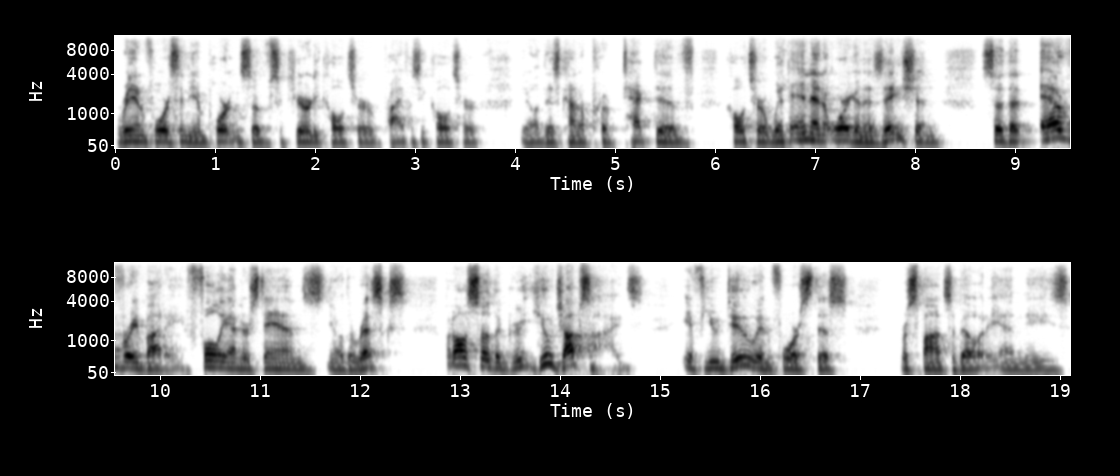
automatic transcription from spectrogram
reinforcing the importance of security culture, privacy culture, you know, this kind of protective culture within an organization so that everybody fully understands, you know, the risks, but also the huge upsides if you do enforce this responsibility and these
